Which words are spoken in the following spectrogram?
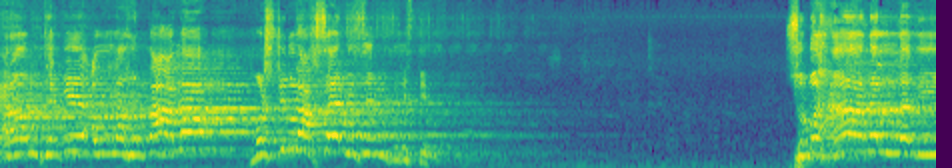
হারাম থেকে আল্লাহ তাআলা মসজিদুল আকসায় নিয়েছেন ফিলিস্তিন। সুবহানাল্লাযী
